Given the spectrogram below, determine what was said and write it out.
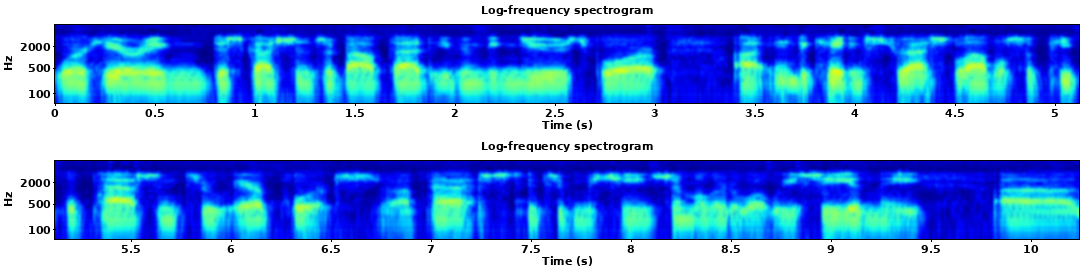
We're hearing discussions about that even being used for uh, indicating stress levels of people passing through airports, uh, passing through machines similar to what we see in the uh,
